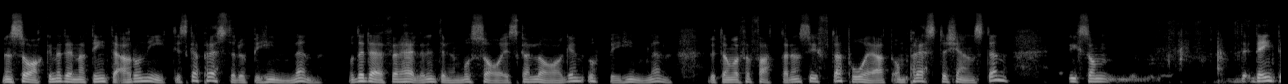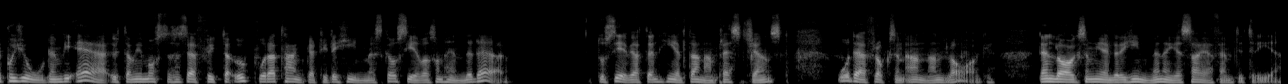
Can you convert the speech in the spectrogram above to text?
Men saken är den att det inte är aronitiska präster uppe i himlen, och det är därför heller inte den mosaiska lagen uppe i himlen. Utan vad författaren syftar på är att om prästertjänsten, liksom, det är inte på jorden vi är, utan vi måste så att säga, flytta upp våra tankar till det himmelska och se vad som händer där. Då ser vi att det är en helt annan prästtjänst och därför också en annan lag. Den lag som gäller i himlen är Jesaja 53.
